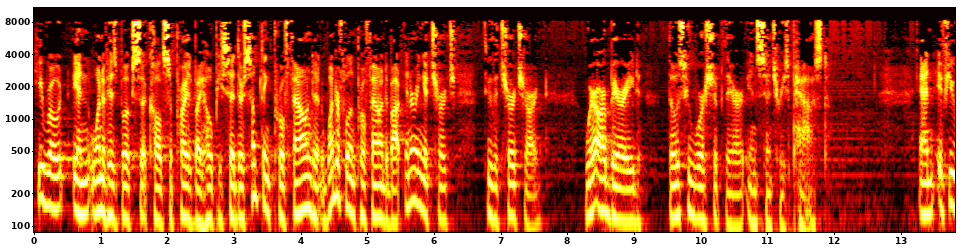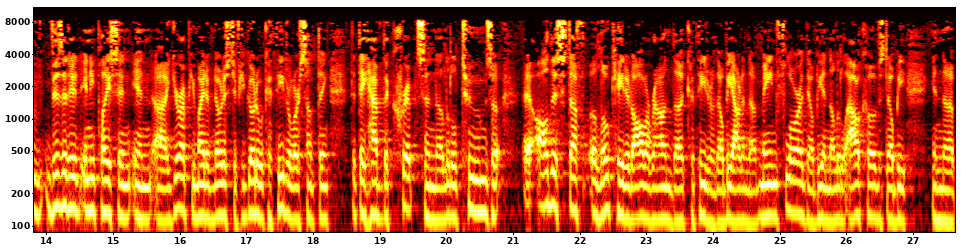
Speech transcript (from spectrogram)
He wrote in one of his books uh, called Surprised by Hope, he said, there's something profound and wonderful and profound about entering a church through the churchyard where are buried those who worshiped there in centuries past. And if you've visited any place in, in uh, Europe, you might have noticed if you go to a cathedral or something that they have the crypts and the little tombs, uh, all this stuff located all around the cathedral. They'll be out in the main floor, they'll be in the little alcoves, they'll be in the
